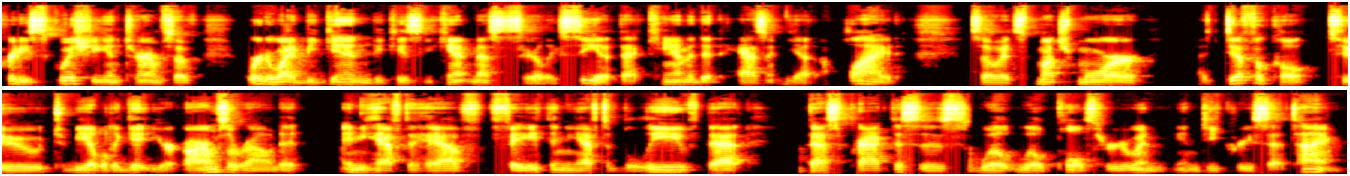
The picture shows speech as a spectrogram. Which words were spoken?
pretty squishy in terms of where do I begin because you can't necessarily see it. That candidate hasn't yet applied. So it's much more uh, difficult to to be able to get your arms around it and you have to have faith and you have to believe that best practices will will pull through and, and decrease that time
